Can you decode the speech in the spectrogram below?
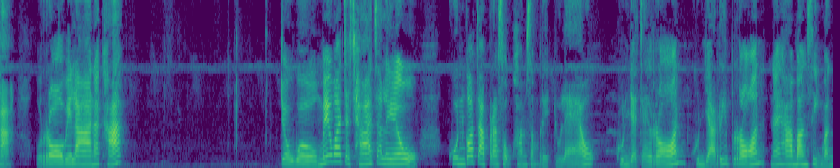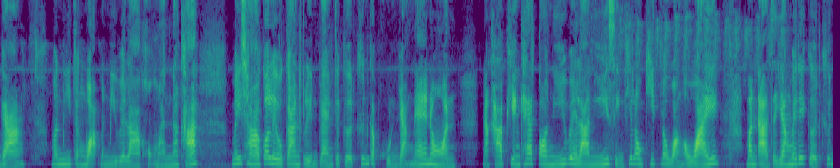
ค่ะ รอเวลานะคะเจเวลไม่ว่าจะช้าจะเร็ว คุณก็จะประสบความสำเร็จอยู่แล้ว คุณอย่าใจร้อน คุณอย่ารีบร้อนนะคะ บางสิ่งบางอย่าง มันมีจังหวะมันมีเวลาของมันนะคะ ไม่ช้าก็เร็วการเปลี่ยนแปลงจะเกิดขึ้นกับคุณอย่างแน่นอน นะคะ เพียงแค่ตอนนี้เวลานี้สิ่งที่เราคิดเราหวังเอาไว้ มันอาจจะยังไม่ได้เกิดขึ้น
